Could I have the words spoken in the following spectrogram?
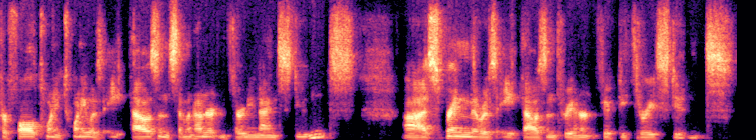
for fall 2020 was 8,739 students. spring, there was 8,353 students.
